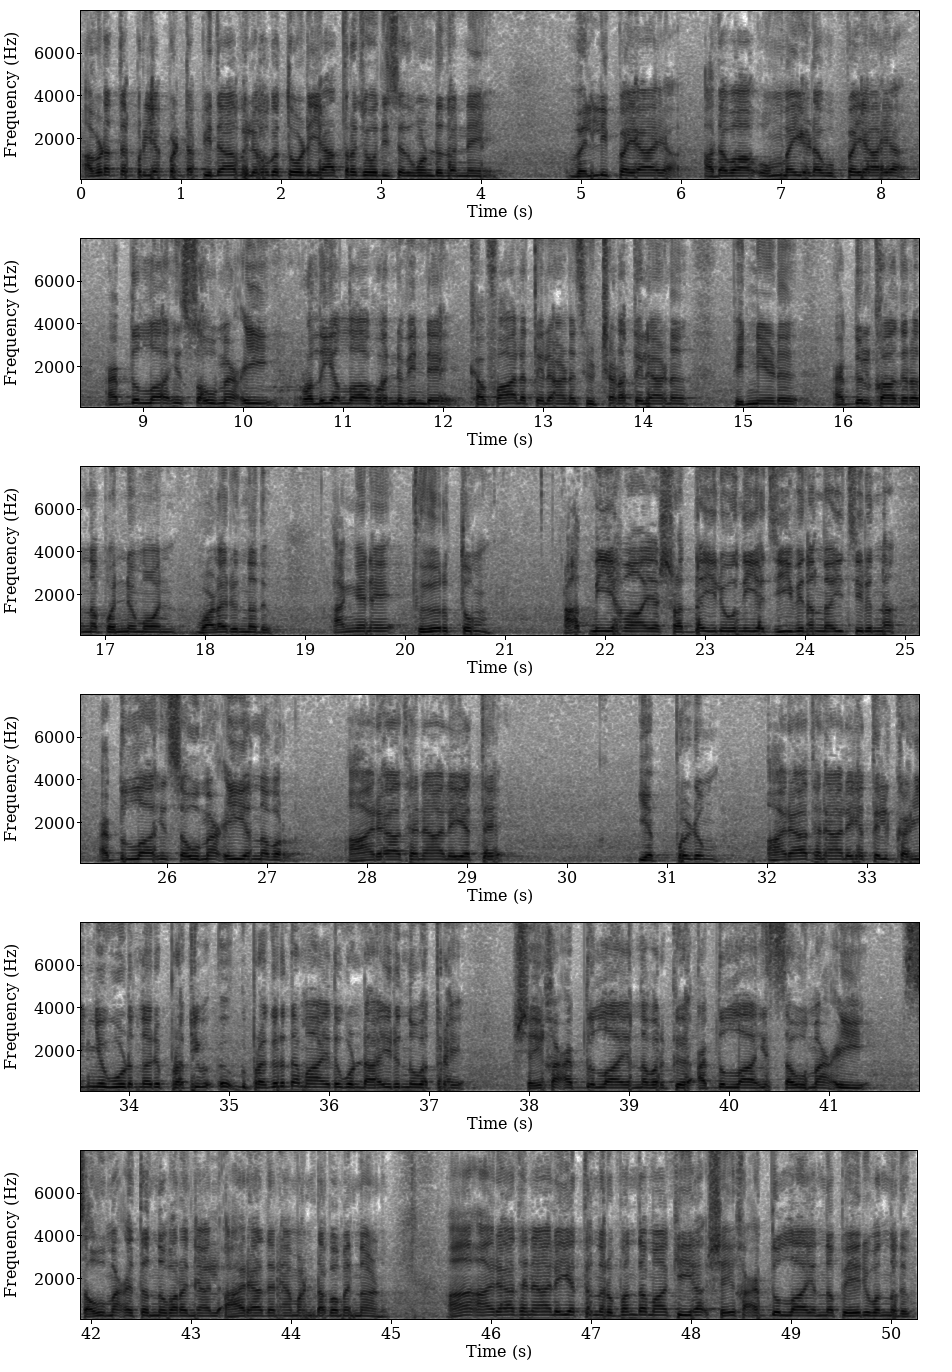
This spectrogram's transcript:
അവിടുത്തെ പ്രിയപ്പെട്ട പിതാവ് ലോകത്തോട് യാത്ര ചോദിച്ചത് കൊണ്ട് തന്നെ വല്ലിപ്പയായ അഥവാ ഉമ്മയുടെ ഉപ്പയായ അബ്ദുല്ലാഹി സൗമഇ റലിയല്ലാഹുവിന്റെ ഖഫാലത്തിലാണ് ശിക്ഷണത്തിലാണ് പിന്നീട് അബ്ദുൽ ഖാദിർ എന്ന പൊന്നുമോൻ വളരുന്നത് അങ്ങനെ തീർത്തും ആത്മീയമായ ശ്രദ്ധയിലൂന്നിയ ജീവിതം നയിച്ചിരുന്ന അബ്ദുല്ലാഹി സൗമഇ എന്നവർ ആരാധനാലയത്തെ എപ്പോഴും ആരാധനാലയത്തിൽ കഴിഞ്ഞുകൂടുന്ന ഒരു പ്രതി പ്രകൃതമായതുകൊണ്ടായിരുന്നു അത്രേ ഷെയ്ഖ് അബ്ദുള്ള എന്നവർക്ക് അബ്ദുല്ലാഹി സൗമഇ സൗമഅത്ത് എന്ന് പറഞ്ഞാൽ ആരാധനാ മണ്ഡപം എന്നാണ്. ആ ആരാധനാലയത്തെ നിർബന്ധമാക്കിയ ഷെയ്ഖ് അബ്ദുള്ള എന്ന പേര് വന്നത്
